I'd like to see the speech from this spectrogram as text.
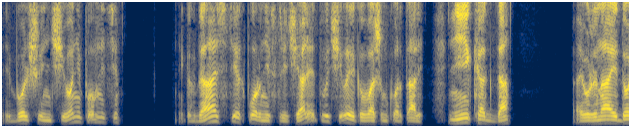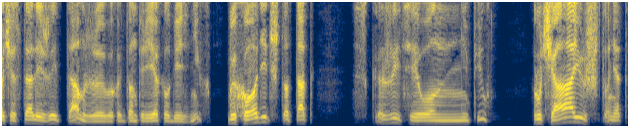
И больше ничего не помните? Никогда с тех пор не встречали этого человека в вашем квартале? Никогда. А его жена и дочь стали жить там же, выходит, он переехал без них? Выходит, что так. Скажите, он не пил? — Ручаюсь, что нет.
